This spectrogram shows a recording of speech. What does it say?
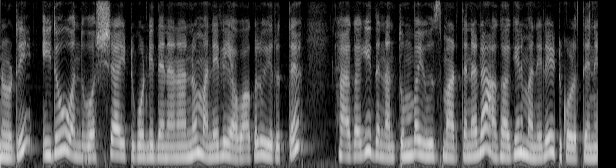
ನೋಡಿರಿ, ಇದು ಒಂದು ವರ್ಷ ಇಟ್ಕೊಂಡಿದ್ದೇನೆ ನಾನು. ಮನೇಲಿ ಯಾವಾಗಲೂ ಇರುತ್ತೆ. ಹಾಗಾಗಿ ಇದನ್ನು ನಾನು ತುಂಬ ಯೂಸ್ ಮಾಡ್ತೇನಲ್ಲ, ಹಾಗಾಗಿ ಮನೇಲೇ ಇಟ್ಕೊಳ್ತೇನೆ.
